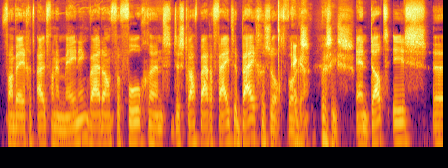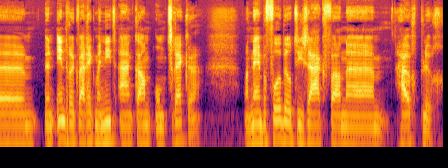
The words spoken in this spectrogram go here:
Vanwege het uit van hun mening, waar dan vervolgens de strafbare feiten bijgezocht worden. precies. En dat is ehm, een indruk waar ik me niet aan kan onttrekken. Want neem bijvoorbeeld die zaak van Huig Plug.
